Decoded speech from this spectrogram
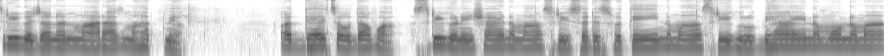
श्री गजानन महाराज महात्म्य. अध्याय चौदावा. श्री गणेशाय नमा श्री सरस्वते नमा श्री गुरुभ्याय नमो नमः.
